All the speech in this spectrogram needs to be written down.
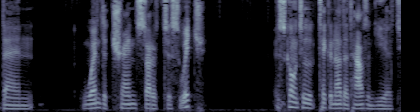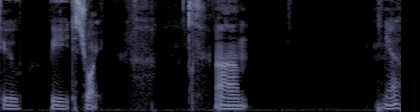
then when the trend started to switch, it's going to take another thousand years to be destroyed. Um, yeah,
